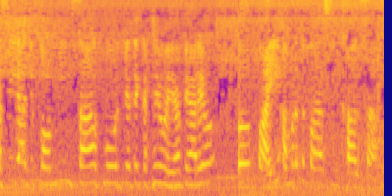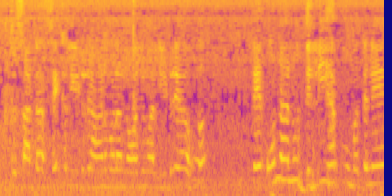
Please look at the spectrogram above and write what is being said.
ਅਸੀਂ ਅੱਜ ਕੌਮੀ ਇਨਸਾਫ ਮੋਰਚੇ ਤੇ ਇਕੱਠੇ ਹੋਏ ਆ ਪਿਆਰਿਓ। ਭਾਈ ਅਮਰਤਪਾਲ ਸਿੰਘ ਖਾਲਸਾ, ਜੋ ਸਾਡਾ ਸਿੱਖ ਲੀਡਰ ਆਉਣ ਵਾਲਾ ਨੌਜਵਾਨ ਲੀਡਰ ਆ ਉਹ, ਤੇ ਉਹਨਾਂ ਨੂੰ ਦਿੱਲੀ ਹਕੂਮਤ ਨੇ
